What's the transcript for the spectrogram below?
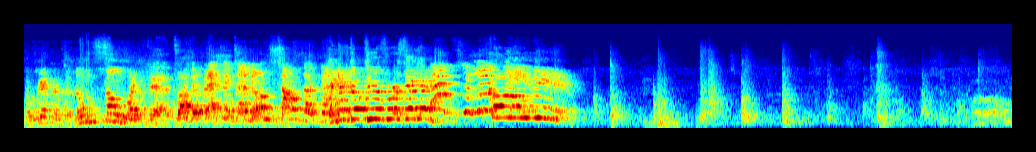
The record, I don't sound like that. For the record, I don't sound like that. Can I that. talk to you for a second? Absolutely! Follow me! Um,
